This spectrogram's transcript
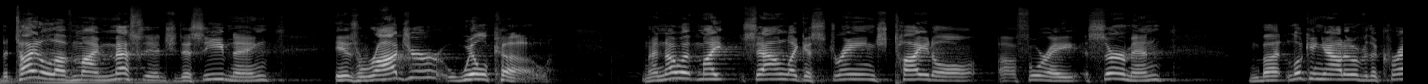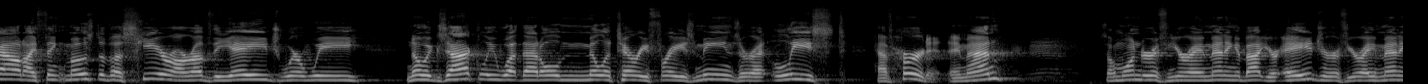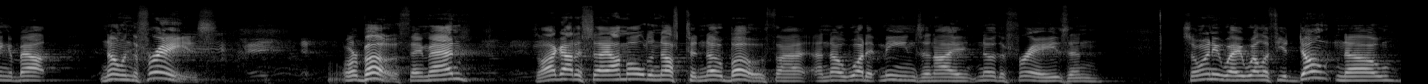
The title of my message this evening is Roger Wilco. And I know it might sound like a strange title uh, for a sermon, but looking out over the crowd, I think most of us here are of the age where we know exactly what that old military phrase means, or at least have heard it. Amen? Amen. So I'm wondering if you're amening about your age or if you're amening about knowing the phrase, or both. Amen? So I got to say, I'm old enough to know both. I, I, know what it means and I know the phrase. And so, anyway, well, if you don't know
